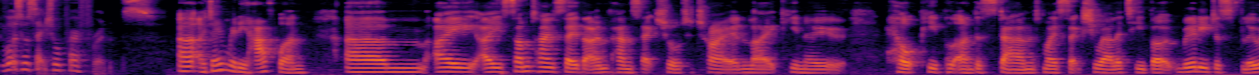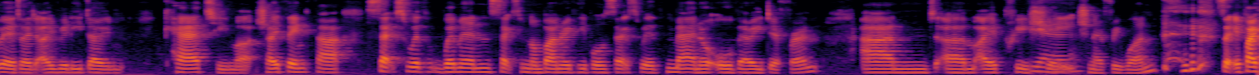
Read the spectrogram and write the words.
What's your sexual preference? Uh, I don't really have one. Um, I I sometimes say that I'm pansexual to try and like you know help people understand my sexuality, but really just fluid. I, I really don't care too much. I think that sex with women, sex with non binary people, sex with men are all very different. And um, I appreciate yeah. each and every one. so if I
